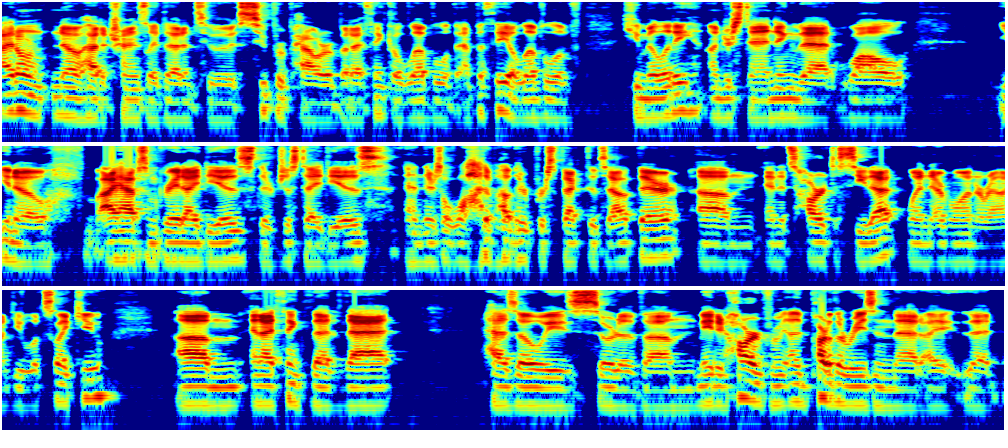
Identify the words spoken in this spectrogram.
i don't know how to translate that into a superpower but i think a level of empathy a level of humility understanding that while you know, I have some great ideas. They're just ideas, and there's a lot of other perspectives out there, um, and it's hard to see that when everyone around you looks like you. Um, and I think that that has always sort of um, made it hard for me. Part of the reason that I that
